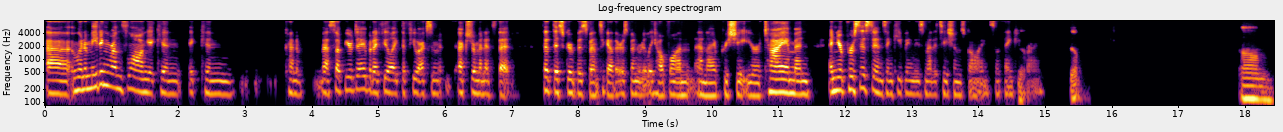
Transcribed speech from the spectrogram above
Uh, when a meeting runs long, it can it can kind of mess up your day, but I feel like the few extra extra minutes that that this group has spent together has been really helpful and and I appreciate your time and and your persistence in keeping these meditations going. So thank you, Yeah. Brian. Um,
